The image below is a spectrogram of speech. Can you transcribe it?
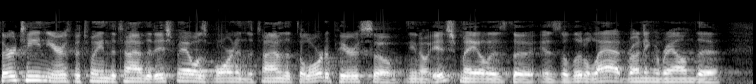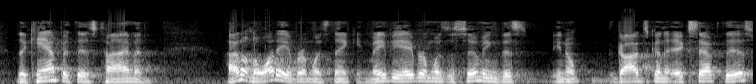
13 years between the time that Ishmael was born and the time that the Lord appears. So, you know, Ishmael is the is the little lad running around the the camp at this time and I don't know what Abram was thinking. Maybe Abram was assuming this you know, God's going to accept this.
